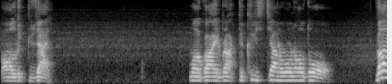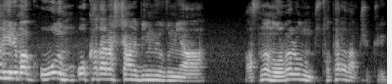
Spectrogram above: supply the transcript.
Aldık güzel. Maguire bıraktı. Cristiano Ronaldo. Lan Harry oğlum o kadar aşacağını bilmiyordum ya. Aslında normal oğlum. Stoper adam çünkü.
